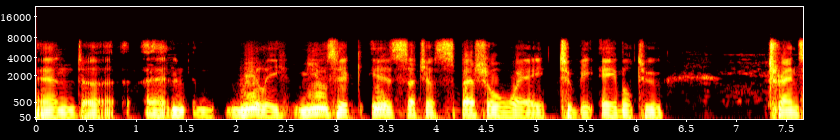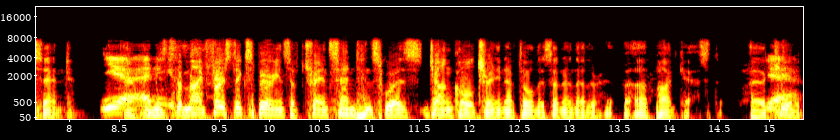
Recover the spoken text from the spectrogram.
and, uh, and really, music is such a special way to be able to transcend. Yeah, I think my first experience of transcendence was John Coltrane. I've told this on another uh, podcast. A yeah. kid,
